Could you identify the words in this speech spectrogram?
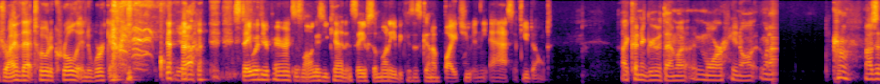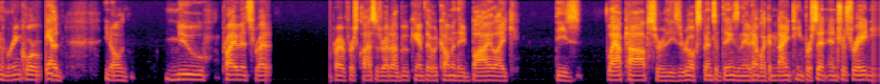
Drive that Toyota Corolla into work every day. Yeah. Stay with your parents as long as you can and save some money because it's gonna bite you in the ass if you don't. i couldn't agree with that more you know when i i was in the marine corps we had you know new privates right private first classes right out of boot camp that would come and they'd buy like these laptops or these real expensive things and they would have like a 19% interest rate in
